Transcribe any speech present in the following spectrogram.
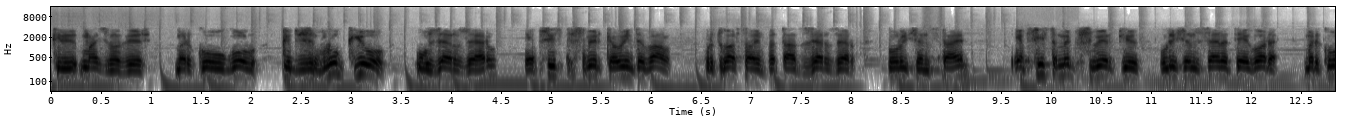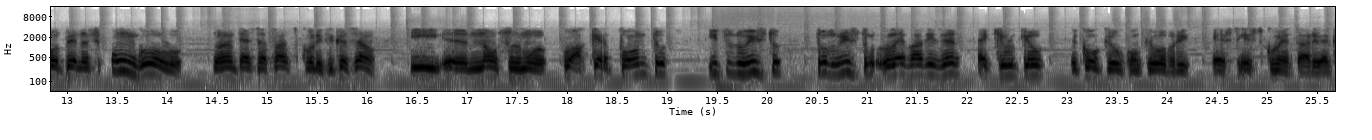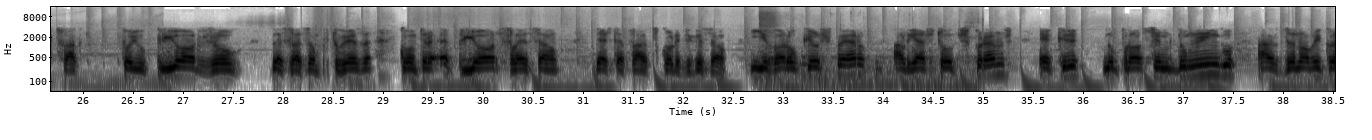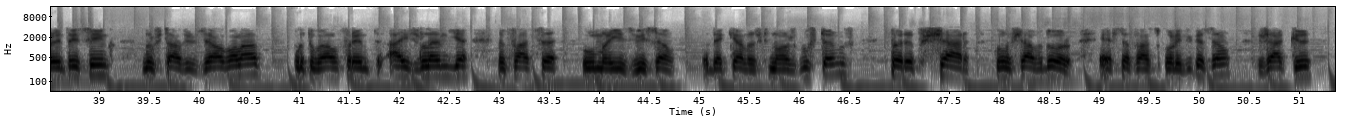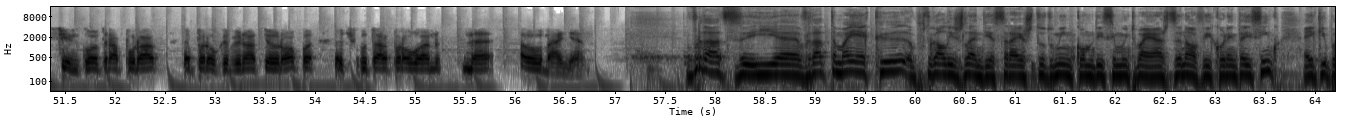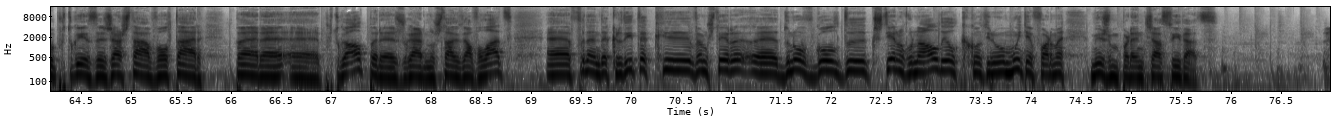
que mais uma vez marcou o golo que desbloqueou o 0-0. É preciso perceber que ao intervalo Portugal estava empatado 0-0 com o Liechtenstein. É preciso também perceber que o Liechtenstein até agora marcou apenas um golo durante esta fase de qualificação e eh, não somou qualquer ponto e tudo isto tudo isto leva a dizer aquilo que eu, com, que eu, com que eu abri este, este comentário, é que de facto foi o pior jogo da seleção portuguesa contra a pior seleção desta fase de qualificação. E agora o que eu espero, aliás todos esperamos, é que no próximo domingo, às 19h45, no estádio de Alvalade, Portugal frente à Islândia faça uma exibição daquelas que nós gostamos para fechar com chave de ouro esta fase de qualificação, já que se encontra apurado para o Campeonato da Europa a disputar para o ano na Alemanha. Verdade, e a verdade também é que Portugal e Islândia será este domingo, como disse muito bem, às 19h45. A equipa portuguesa já está a voltar para uh, Portugal para jogar no estádio de Alvalade. Uh, Fernando, acredita que vamos ter uh, de novo gol de Cristiano Ronaldo, ele que continua muito em forma, mesmo perante já a sua idade.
